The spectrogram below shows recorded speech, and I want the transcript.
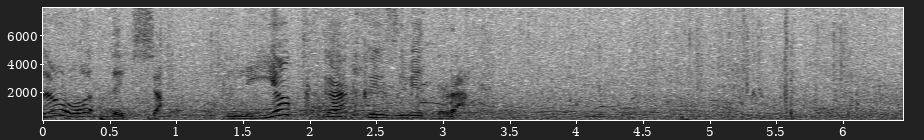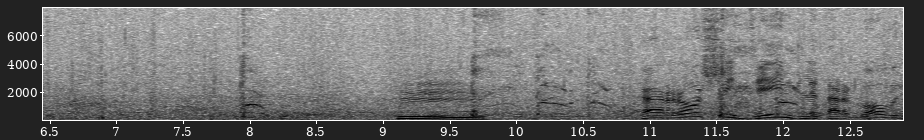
Ну вот и все. Льет, как из ведра. Хм. Хороший день для торговых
